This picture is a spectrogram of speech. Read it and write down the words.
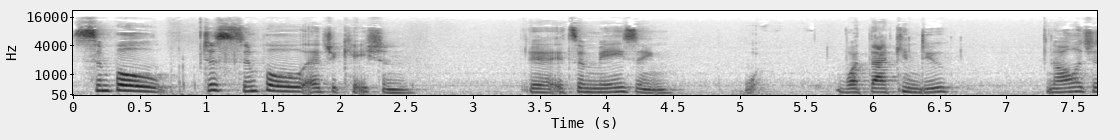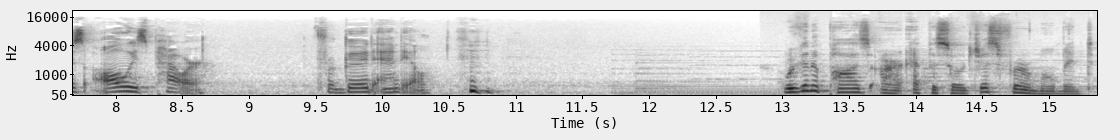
simple, just simple education. It's amazing what, what that can do. Knowledge is always power, for good and ill. We're going to pause our episode just for a moment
